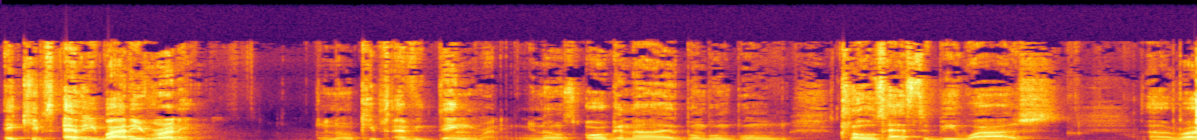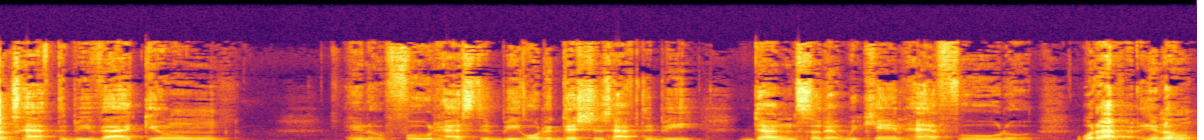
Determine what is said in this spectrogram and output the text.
it keeps everybody running. You know, keeps everything running. You know, it's organized. Boom, boom, boom. Clothes has to be washed. Uh, rugs have to be vacuumed. You know, food has to be, or the dishes have to be done so that we can have food or whatever, you know?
